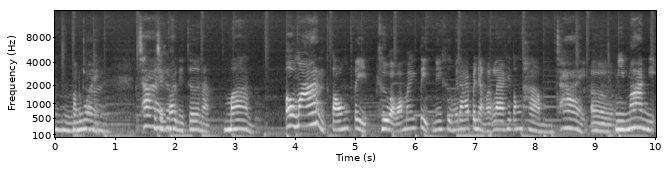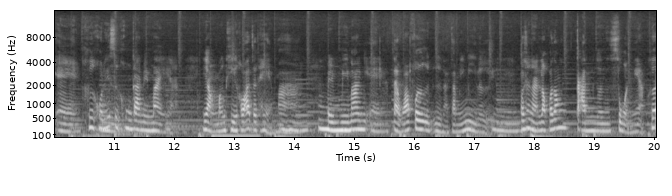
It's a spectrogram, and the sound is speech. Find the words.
อืมาด้วย ใช่ใช่ไม่ใช่แค่เพราะเฟอร์นิเจอร์นะม่านเออม่านต้องติดคือแบบว่าไม่ติดนี่คือไม่ได้เป็นอย่างแรกๆที่ต้องทำใช่เออมีม่านมีแอร์คือคนที่อืมซื้อโครงการใหม่ๆอะอย่างบางทีเขาอาจจะแถมมาอืมเป็นมีม่านมีแอร์แต่ว่าเฟอร์อื่นๆอาจจะไม่มีเลยอืมเพราะฉะนั้นเราก็ต้องการเงินส่วนเนี่ยเพื่อ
